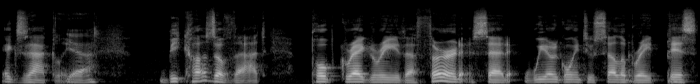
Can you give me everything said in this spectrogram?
Exactly. Yeah. Because of that, Pope Gregory the Third said, We are going to celebrate this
